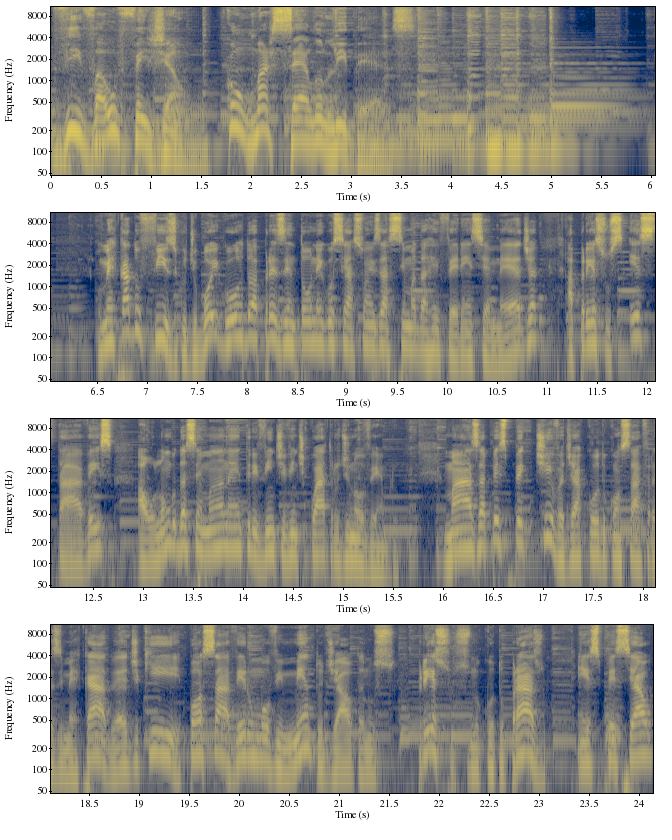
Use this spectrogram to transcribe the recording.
Viva o Feijão com Marcelo Líderes. O mercado físico de boi gordo apresentou negociações acima da referência média a preços estáveis ao longo da semana entre 20 e 24 de novembro. Mas a perspectiva, de acordo com Safras e Mercado, é de que possa haver um movimento de alta nos preços no curto prazo, em especial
